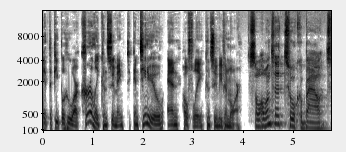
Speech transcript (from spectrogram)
get the people who are currently consuming to continue and hopefully consume even more. So, I want to talk about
